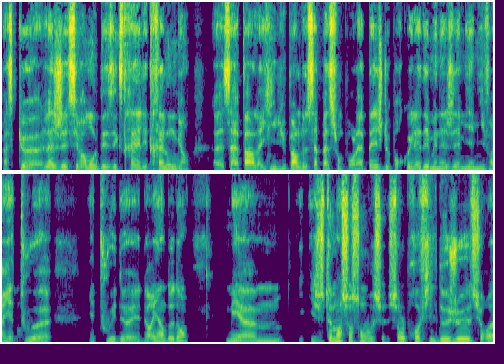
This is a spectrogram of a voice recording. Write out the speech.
Parce que là, c'est vraiment que des extraits, elle est très longue. Hein. Euh, ça parle, il lui parle de sa passion pour la pêche, de pourquoi il a déménagé à Miami. Enfin, il y a tout, il y a tout et de, rien dedans. Mais justement, sur, son, sur le profil de jeu, sur,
